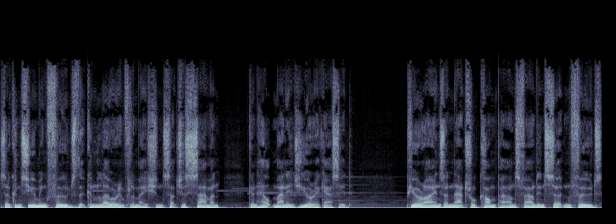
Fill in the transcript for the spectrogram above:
so consuming foods that can lower inflammation, such as salmon, can help manage uric acid. Purines are natural compounds found in certain foods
